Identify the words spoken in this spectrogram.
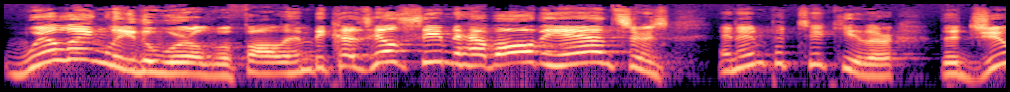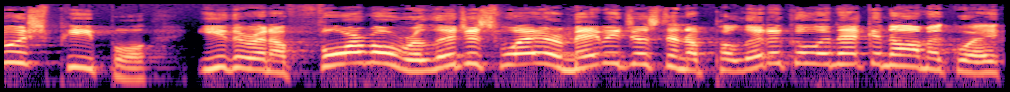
Willingly, the world will follow him because he'll seem to have all the answers. And in particular, the Jewish people, either in a formal religious way or maybe just in a political and economic way,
